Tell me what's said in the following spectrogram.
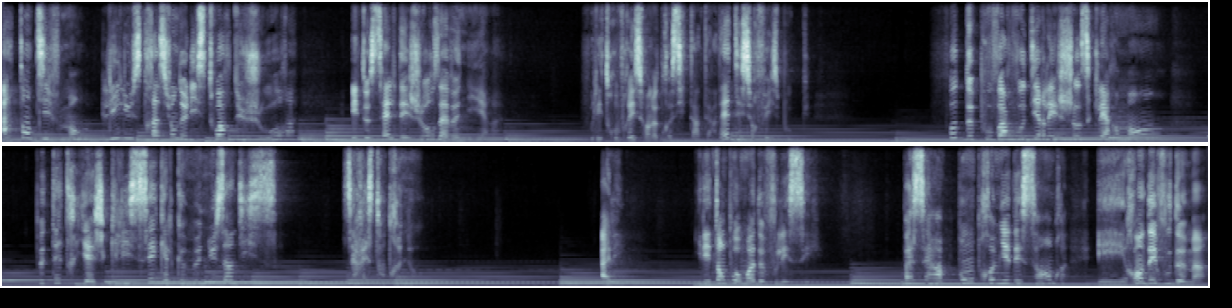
attentivement l'illustration de l'histoire du jour et de celle des jours à venir. Vous les trouverez sur notre site internet et sur Facebook. Faute de pouvoir vous dire les choses clairement, peut-être y ai-je glissé quelques menus indices. Ça reste entre nous. Allez, il est temps pour moi de vous laisser. Passez un bon 1er décembre et rendez-vous demain.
